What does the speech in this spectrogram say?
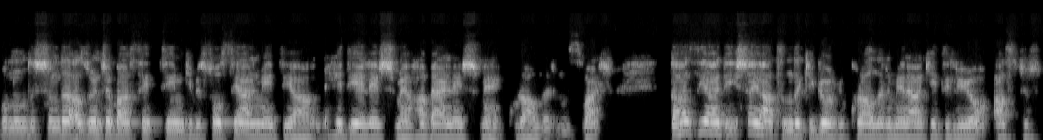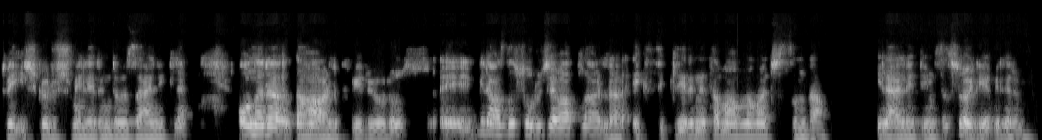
bunun dışında az önce bahsettiğim gibi sosyal medya, hediyeleşme, haberleşme kurallarımız var. Daha ziyade iş hayatındaki görgü kuralları merak ediliyor. Ast üst ve iş görüşmelerinde özellikle. Onlara daha ağırlık veriyoruz. Ee, biraz da soru cevaplarla eksiklerini tamamlama açısından ilerlediğimizi söyleyebilirim.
